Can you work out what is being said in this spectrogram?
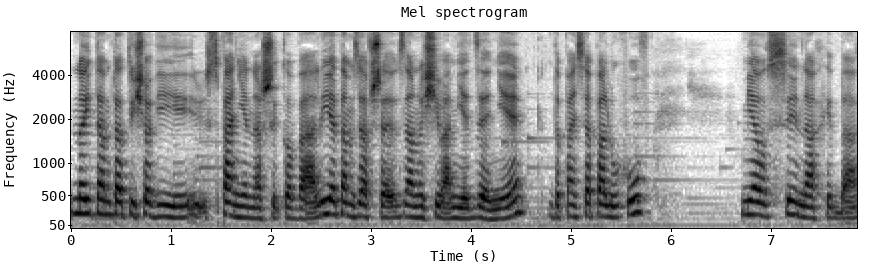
No i tam tatusiowi spanie naszykowali. Ja tam zawsze zanosiłam jedzenie do państwa paluchów. Miał syna chyba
